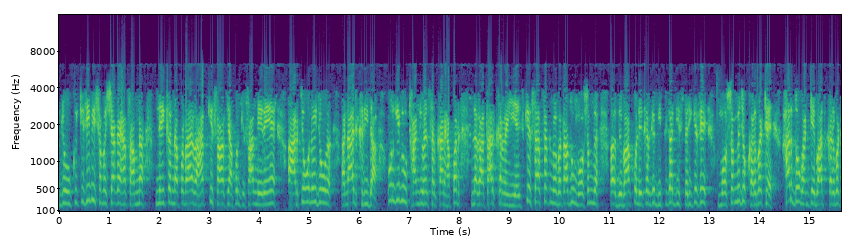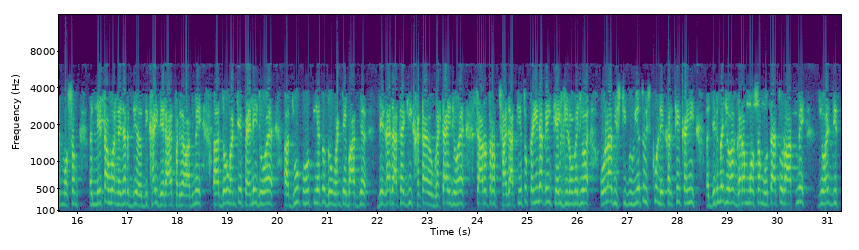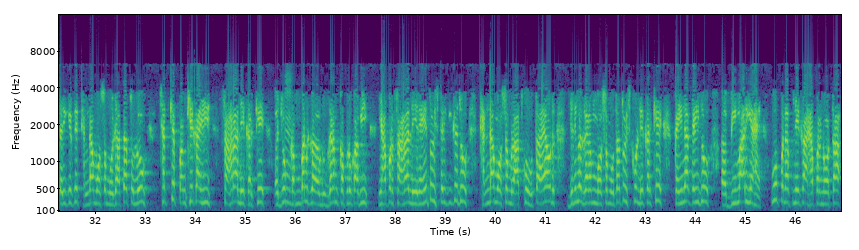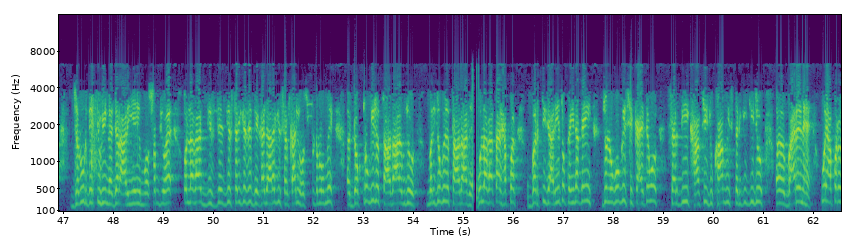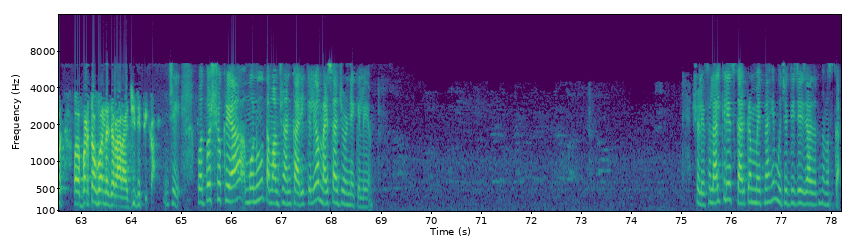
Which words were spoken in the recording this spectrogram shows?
जो किसी भी समस्या का यहाँ सामना नहीं करना पड़ रहा है। राहत की सांस यहाँ पर किसान ले रहे हैं। आरटीओ ने जो अनाज खरीदा, उनकी भी उठान जो है सरकार यहाँ पर लगातार कर रही है। इसके साथ साथ मैं बता दूँ, मौसम विभाग को लेकर के दीपिका जिस तरीके से मौसम में जो करवट है, हर दो घंटे बाद करवट मौसम लेता हुआ नज़र दिखाई दे रहा है। फरीदाबाद में दो घंटे पहले जो है धूप होती है तो दो घंटे बाद देखा जाता है कि घटाई जो है चारों तरफ़ छा जाती है। तो कहीं ना कहीं कई जिलों में जो है ओलावृष्टि भी हुई है। तो इसको लेकर के कहीं दिन में जो है गर्म मौसम होता है तो रात में जो है जिस तरीके से ठंडा मौसम हो जाता है तो लोग छत के पंखे का ही सहारा लेकर के जो हम्म। कंबल गर्म कपड़ों का भी यहाँ पर सहारा ले रहे हैं। तो इस तरीके का जो ठंडा मौसम रात को होता है और दिन में गर्म मौसम होता है तो इसको लेकर के कहीं ना कहीं जो बीमारियाँ हैं वो पनपने का यहाँ पर ज़रूर देती हुई नज़र आ रही है। ये मौसम जो है, और लगा जिस जिस तरीके से देखा जा रहा है कि सरकारी हॉस्पिटलों में डॉक्टरों की जो तादाद, जो मरीजों की जो तादाद है, वो लगातार यहाँ पर बढ़ती जा रही है। तो कहीं ना कहीं जो लोगों की शिकायतें, वो सर्दी, खांसी, जुकाम, इस तरीके की जो वायरल है, वो यहाँ पर बढ़ता हुआ नज़र आ रहा है। जी, दीपिका। जी बहुत बहुत शुक्रिया, मोनू, तमाम जानकारी के लिए और मेरे साथ जुड़ने के लिए। चलिए फ़िलहाल के लिए इस कार्यक्रम में इतना ही। मुझे दीजिए इजाज़त। नमस्कार।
